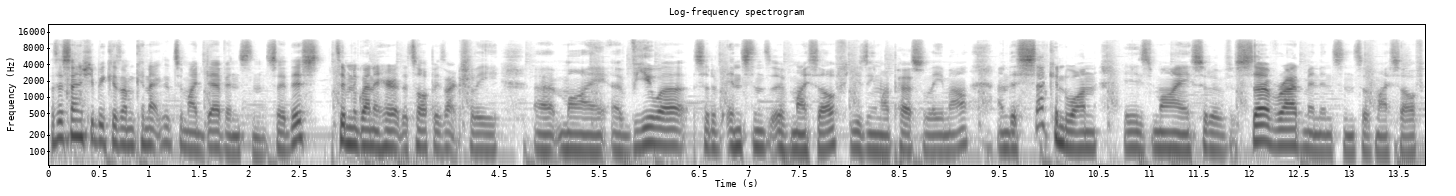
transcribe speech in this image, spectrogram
That's essentially because I'm connected to my dev instance. So this Tim Ngwena here at the top is actually uh, my uh, viewer sort of instance of myself using my personal email. And the second one is my sort of server admin instance of myself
